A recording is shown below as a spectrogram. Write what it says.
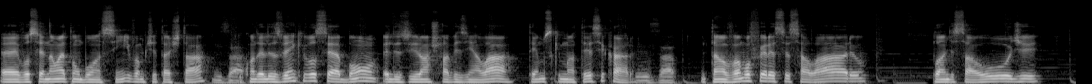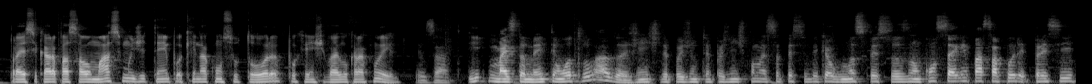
é, você não é tão bom assim, vamos te testar. Exato. Quando eles veem que você é bom, eles viram a chavezinha lá, temos que manter esse cara. Exato. Então vamos oferecer salário, plano de saúde, para esse cara passar o máximo de tempo aqui na consultora, porque a gente vai lucrar com ele. Exato. E, mas também tem um outro lado. A gente, depois de um tempo, a gente começa a perceber que algumas pessoas não conseguem passar por, por esse,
